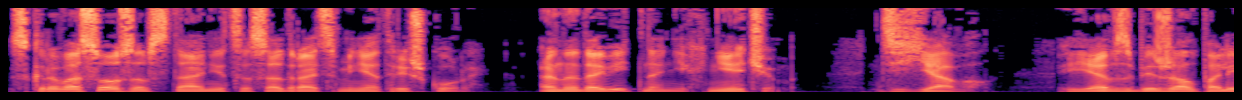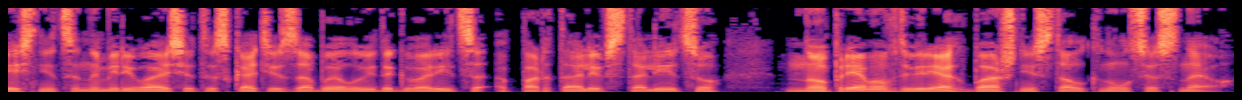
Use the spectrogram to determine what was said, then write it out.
С кровососов станется содрать с меня три шкуры. А надавить на них нечем. Дьявол. Я взбежал по лестнице, намереваясь отыскать Изабеллу и договориться о портале в столицу, но прямо в дверях башни столкнулся с Нео.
